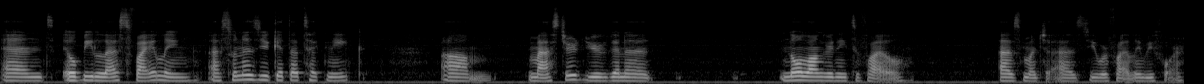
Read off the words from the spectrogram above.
and it'll be less filing. As soon as you get that technique um, mastered, you're gonna no longer need to file as much as you were filing before.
